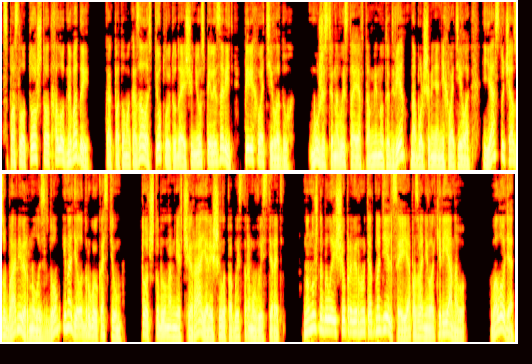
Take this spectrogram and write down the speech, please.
спасло то, что от холодной воды. Как потом оказалось, теплую туда еще не успели залить, перехватило дух. Мужественно выстояв там минуты две, на больше меня не хватило, я, стуча зубами, вернулась в дом и надела другой костюм. Тот, что был на мне вчера, я решила по-быстрому выстирать. Но нужно было еще провернуть одно дельце, и я позвонила Кирьянову. «Володя,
